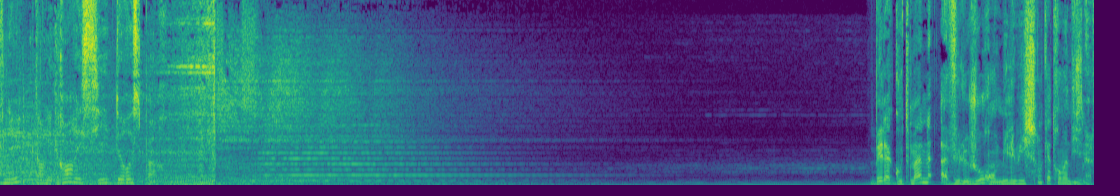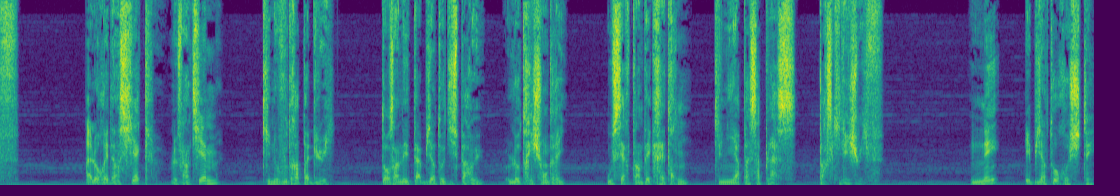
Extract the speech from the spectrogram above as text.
Bienvenue dans les grands récits d'Eurosport. Bella Gutmann a vu le jour en 1899. À l'orée d'un siècle, le XXe, qui ne voudra pas de lui. Dans un état bientôt disparu, l'Autriche-Hongrie, où certains décréteront qu'il n'y a pas sa place parce qu'il est juif. Né et bientôt rejeté,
